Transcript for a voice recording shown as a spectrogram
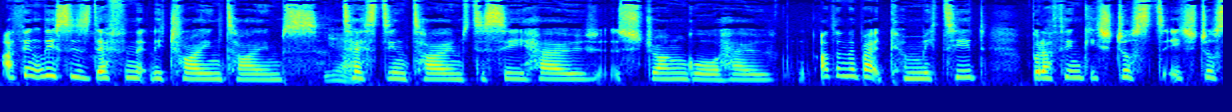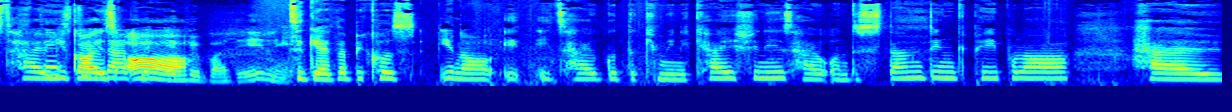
I think this is definitely trying times, Yeah. testing times to see how strong or how I don't know about committed, but I think it's just it's just how you guys are together because you know it, it's how good the communication is how understanding people are how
